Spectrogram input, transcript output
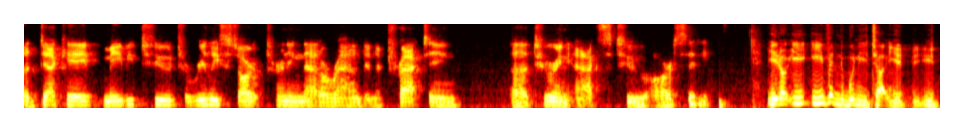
a decade, maybe two, to really start turning that around and attracting uh, touring acts to our city. You know, even when you talk, you, you,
